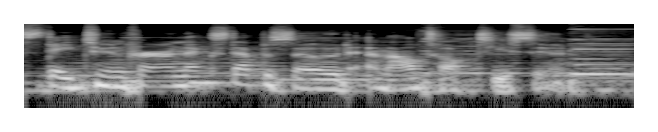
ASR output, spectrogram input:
Stay tuned for our next episode, and I'll talk to you soon.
